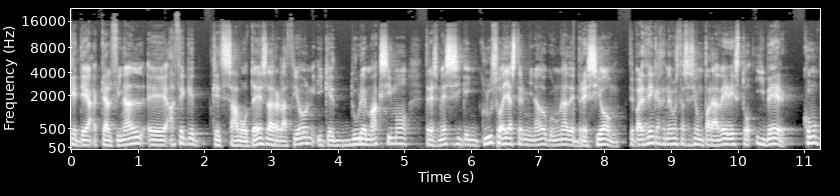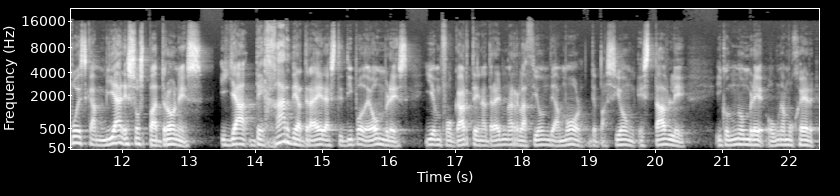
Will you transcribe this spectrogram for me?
que, que al final eh, hace que, que, sabotees la relación y que dure máximo tres meses y que incluso hayas terminado con una depresión. ¿Te parece bien que agendemos esta sesión para ver esto y ver cómo puedes cambiar esos patrones y ya dejar de atraer a este tipo de hombres y enfocarte en atraer una relación de amor, de pasión, estable y con un hombre o una mujer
